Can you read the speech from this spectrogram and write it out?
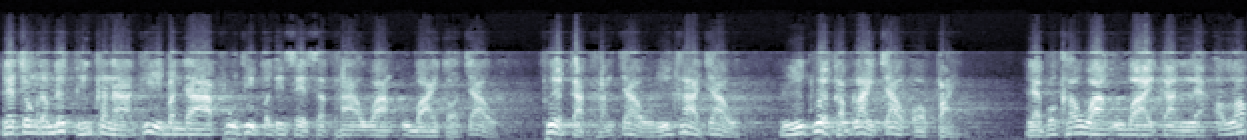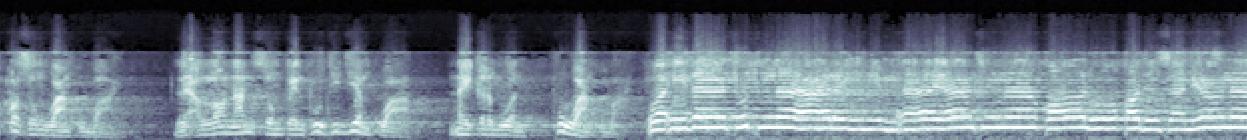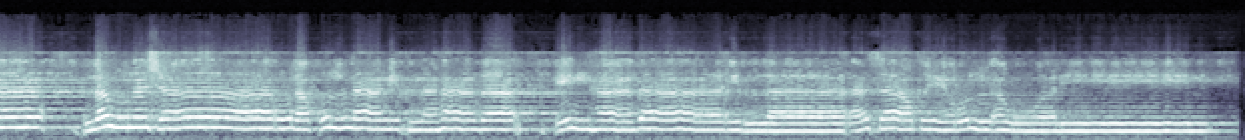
الذين كفروا ليثبتوك أو يقتلوك أو يخرجوك ويمكرون ويمكر الله والله خير الماكرين และจงรำลึกถึงขณะที่บรรดาผู้ที่ปฏิเสธศรัทธาวางอุบายต่อเจ้า เพื่อกักขังเจ้าหรือฆ่าเจ้า หรือเพื่อขับไล่เจ้าออกไป และพวกเขาวางอุบายกัน และอัลลอฮ์ก็ทรงวางอุบาย และอัลลอฮ์นั้นทรงเป็นผู้ที่เยี่ยมกว่าในกระบวนผู้วางอุบาย وإذا تتلى عليهم آياتنا قالوا قد سمعنا لو نشاء لقلنا مثل هذا إن هذا إلا أساطير الأولين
